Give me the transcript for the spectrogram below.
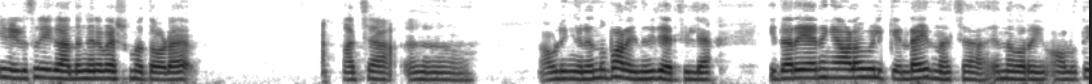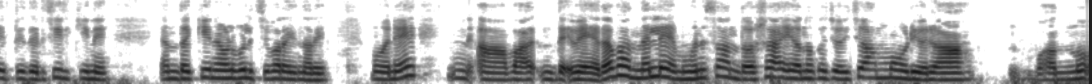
പിന്നീട് ശ്രീകാന്ത് ഇങ്ങനെ വിഷമത്തോടെ അച്ഛാ അവളിങ്ങനെയൊന്നും പറയുന്നു വിചാരിച്ചില്ല. ഇതറിയാനെങ്കിൽ അവളെ വിളിക്കണ്ടായിരുന്നു അച്ഛാ? എന്ന് പറയും. അവൾ തെറ്റിദ്ധരിച്ചിരിക്കുന്നു എന്തൊക്കെയാണ് അവൾ വിളിച്ച് പറയുന്നറിയും മോനെ ആ വേദ വന്നല്ലേ? മോന് സന്തോഷമായോ എന്നൊക്കെ ചോദിച്ചു അമ്മ ഓടി വരും. ആ വന്നു.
